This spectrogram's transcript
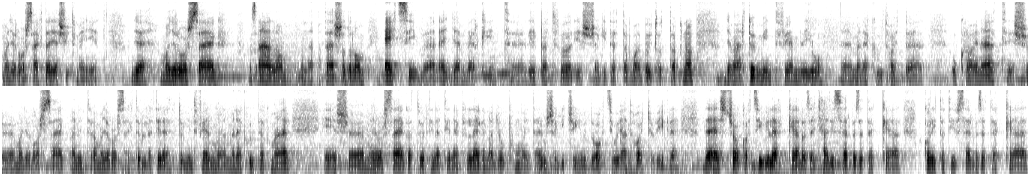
Magyarország teljesítményét. Ugye Magyarország az állam, a társadalom egy szívvel, egy emberként eh, lépett föl és segített a bajba jutottaknak. Ugye már több mint félmillió eh, menekült hagyta el Ukrajnát, és eh, Magyarország, mármint a Magyarország területére több mint félmillió menekültek már, és Magyarország a történetének legnagyobb humanitárius segítségnyújtó akcióját hajtja végre. De ez csak a civilekkel, az egyházi szervezetekkel, a karitatív szervezetekkel,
